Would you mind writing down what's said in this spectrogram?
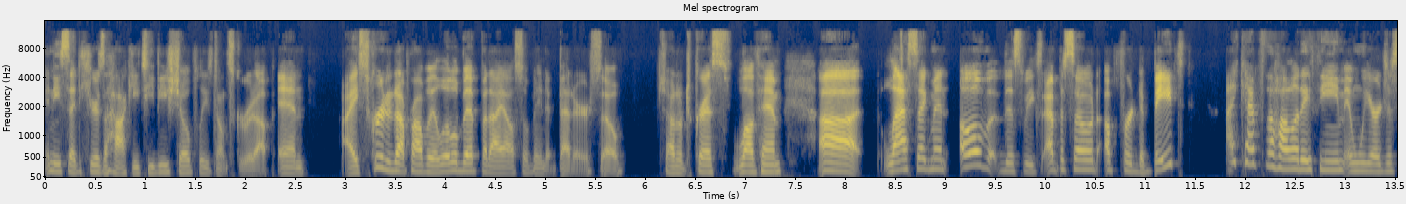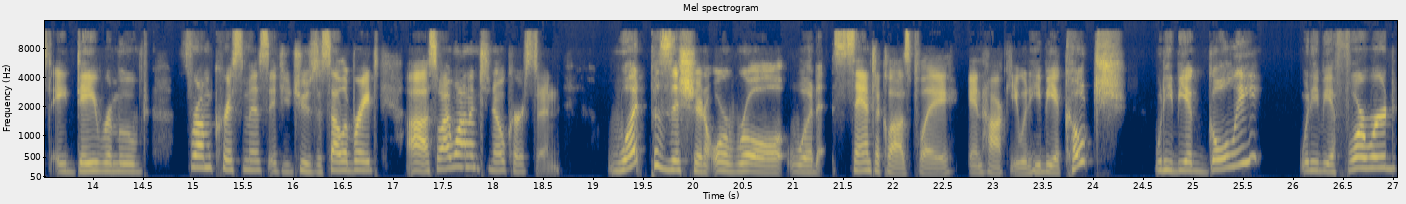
And he said, Here's a hockey TV show. Please don't screw it up. And I screwed it up probably a little bit, but I also made it better. So shout out to Chris. Love him. Uh last segment of this week's episode up for debate. I kept the holiday theme and we are just a day removed from Christmas if you choose to celebrate. Uh so I wanted to know Kirsten, what position or role would Santa Claus play in hockey? Would he be a coach? Would he be a goalie? Would he be a forward?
